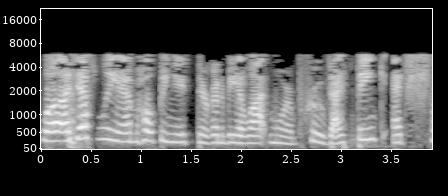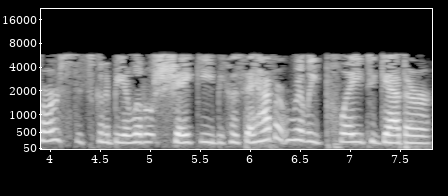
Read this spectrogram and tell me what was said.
Well, I definitely am hoping they're going to be a lot more improved. I think at first it's going to be a little shaky because they haven't really played together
